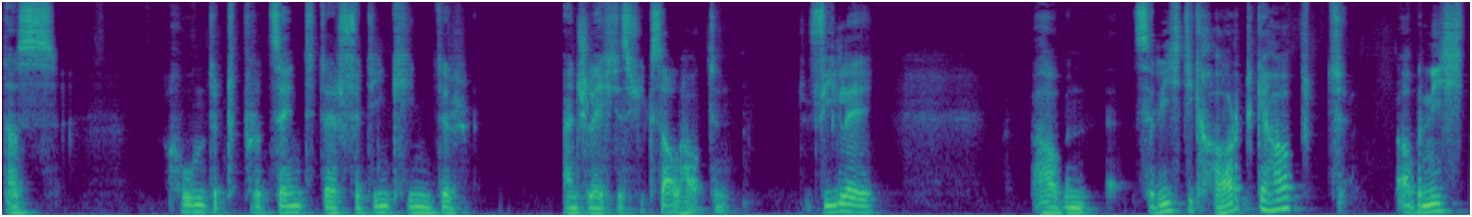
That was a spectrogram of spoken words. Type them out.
dass 100 Prozent der Verdienkinder ein schlechtes Schicksal hatten. Viele haben es richtig hart gehabt, aber nicht,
